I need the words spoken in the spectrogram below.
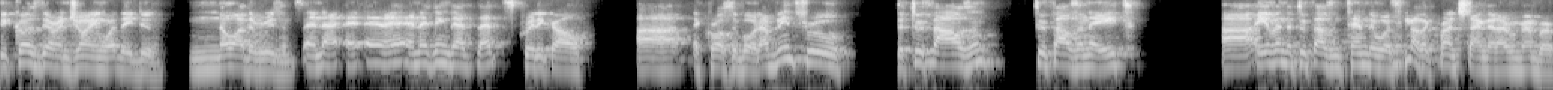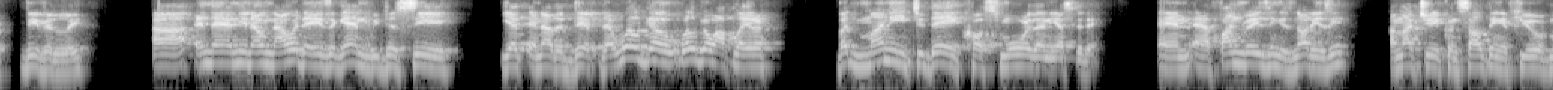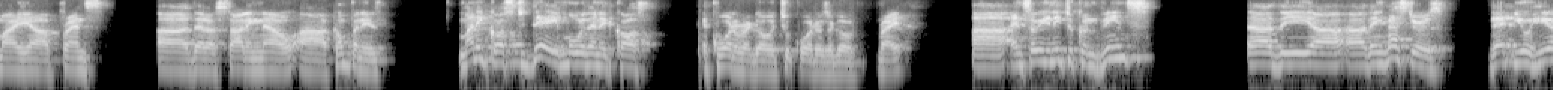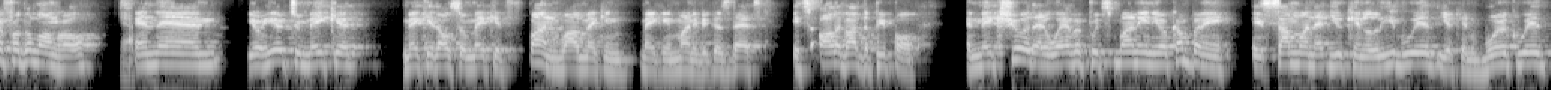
because they're enjoying what they do, no other reasons. And I, and, and I think that that's critical uh, across the board. I've been through the 2000, 2008, uh, even the 2010, there was another crunch time that I remember vividly. Uh, and then, you know, nowadays, again, we just see yet another dip that will go, will go up later. But money today costs more than yesterday. And uh, fundraising is not easy. I'm actually consulting a few of my uh, friends uh, that are starting now uh, companies. Money costs today more than it cost a quarter ago or two quarters ago, right? Uh, and so you need to convince uh, the uh, the investors that you're here for the long haul, yeah. and then you're here to make it make it also make it fun while making making money because that's it's all about the people and make sure that whoever puts money in your company is someone that you can live with, you can work with,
